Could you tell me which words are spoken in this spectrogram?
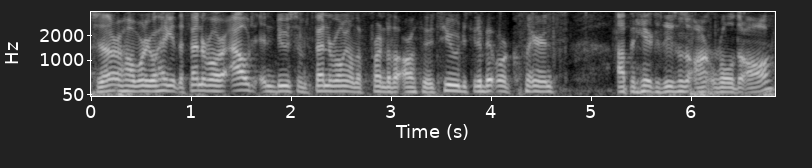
Right, so now we're home. We're gonna go ahead and get the fender roller out and do some fender rolling on the front of the R32. Just get a bit more clearance up in here because these ones aren't rolled at all.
